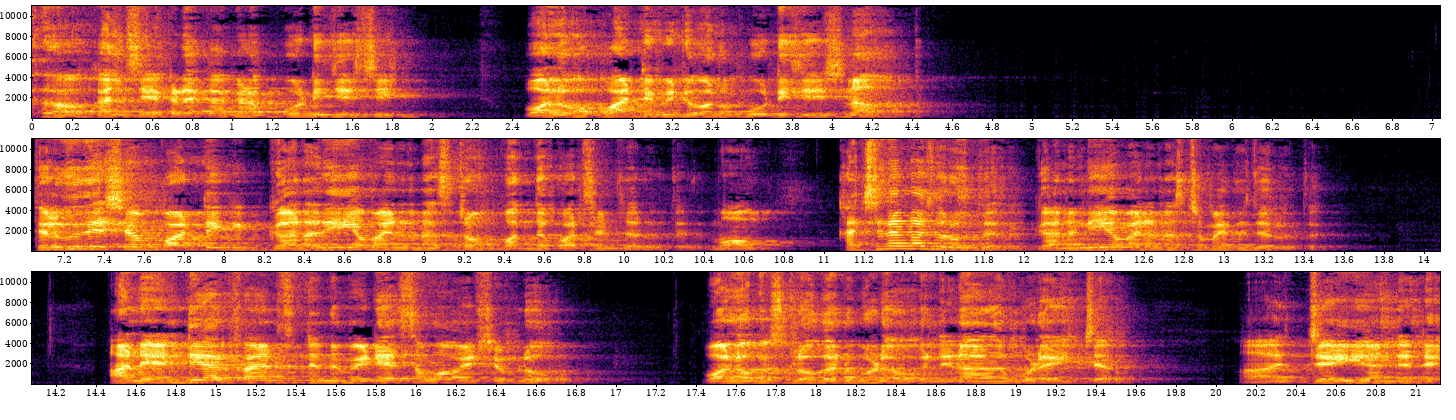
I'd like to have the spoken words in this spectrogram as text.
కలిసి ఎక్కడికక్కడ పోటీ చేసి వాళ్ళు ఒక పార్టీ పెట్టి వాళ్ళు పోటీ చేసినా తెలుగుదేశం పార్టీకి గణనీయమైన నష్టం వంద పర్సెంట్ జరుగుతుంది. మా ఖచ్చితంగా జరుగుతుంది. గణనీయమైన నష్టం అయితే జరుగుతుంది. అండ్ ఎన్టీఆర్ ఫ్యాన్స్ నిన్న మీడియా సమావేశంలో వాళ్ళు ఒక స్లోగన్ కూడా ఒక నినాదం కూడా ఇచ్చారు. జై అండ్ అంటే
